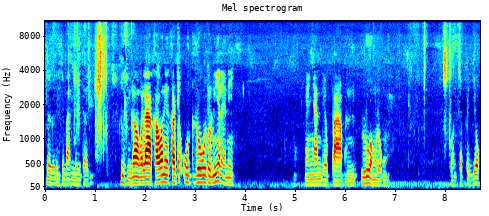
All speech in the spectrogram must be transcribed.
เลอะนี่จะบันมือแต่นี่พี่น้องเวลาเขาเนี่ยเขาจะอุดรูตรงนี้แหละนี่ ไม่งั้นเดี๋ยวปลามันล่วงลง ก่อนจะไปยก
